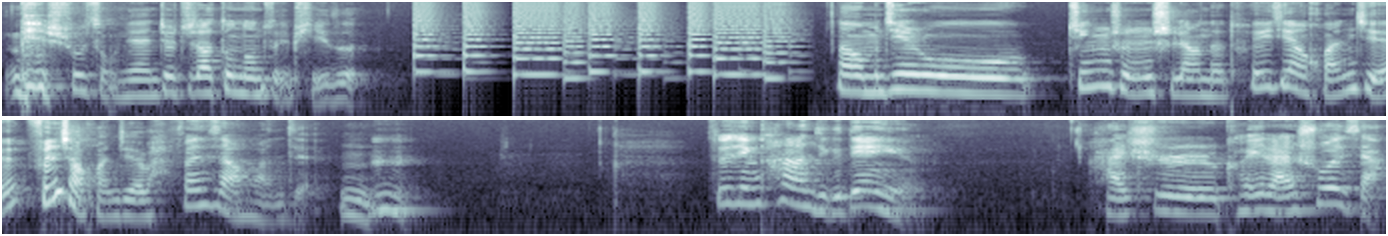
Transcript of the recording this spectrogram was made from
美术总监就知道动动嘴皮子。那我们进入精神食粮的推荐环节，分享环节吧。分享环节，嗯嗯。最近看了几个电影，还是可以来说一下。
